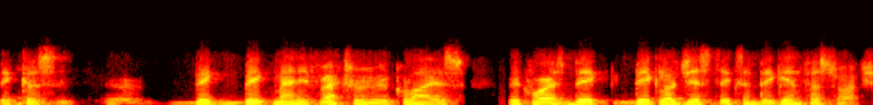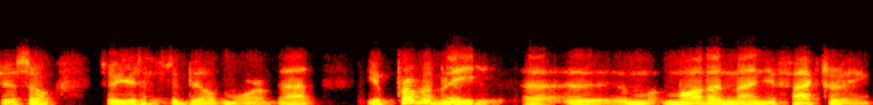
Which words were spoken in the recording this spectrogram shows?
because uh, big, big manufacturing requires, requires big, big logistics and big infrastructure. So, so you'd have to build more of that. You probably, uh, uh, modern manufacturing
